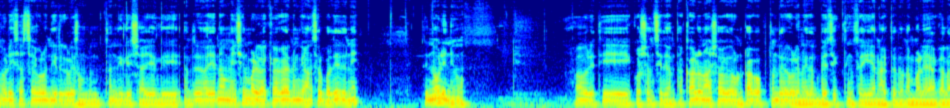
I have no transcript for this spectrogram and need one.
ನೋಡಿ ಸಸ್ಯಗಳು, ನೀರುಗಳಿಗೆ ಸಂಬಂಧಿತ ನೀಲಿ ಶಾಯಿಯಲ್ಲಿ, ಅಂದರೆ ಏನೋ ಮೆನ್ಷನ್ ಮಾಡಿಲ್ಲ, ಕೆಳಗಡೆ ನಿಮಗೆ ಆನ್ಸರ್ ಬರೆದಿದ್ದೀನಿ. ಇದು ನೋಡಿ ನೀವು. ಯಾವ ರೀತಿ ಕ್ವಶನ್ಸ್ ಇದೆ ಅಂತ. ಕಾಡು ನಾಶವಾಗಿ ಉಂಟಾಗೋ ತೊಂದರೆಗಳೇನು ಇದೊಂದು ಬೇಸಿಕ್ ಥಿಂಗ್ಸ್ ಏನಾಗ್ತದೆ ಅಂದರೆ ಮಳೆ ಆಗಲ್ಲ,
